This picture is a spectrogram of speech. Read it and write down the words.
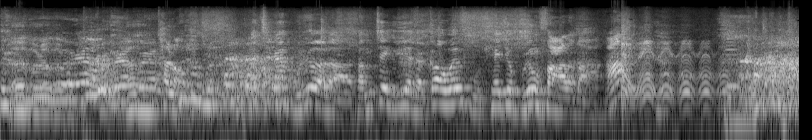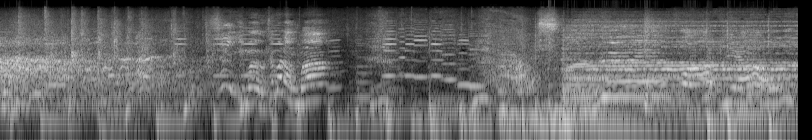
呃，不是不是不是不是不是太冷了。那既然不热了，咱们这个月的高温补贴就不用发了吧？啊？至于吗？有这么冷吗？雪花飘飘，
